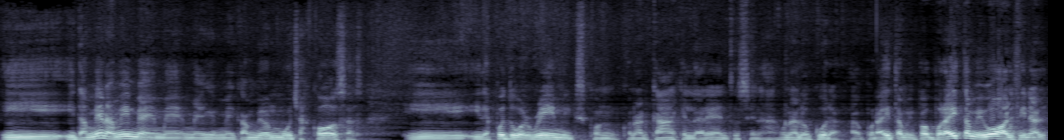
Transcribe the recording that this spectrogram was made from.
y, y también a mí me, me, me, me cambió en muchas cosas. Y, y después tuve el remix con, con Arcángel Daré, entonces nada, una locura. Por ahí, está mi, por ahí está mi voz al final.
